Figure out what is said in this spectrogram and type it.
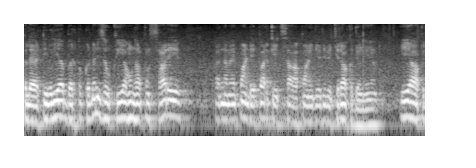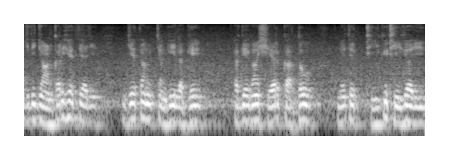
ਕਲੈਰਿਟੀ ਵਧੀਆ, ਬਰਫ਼ ਕੱਢਣੀ ਸੌਖੀ ਆ। ਹੁਣ ਆਪਾਂ ਸਾਰੇ ਨਵੇਂ ਭਾਂਡੇ ਭਰ ਕੇ ਸਾਫ਼ ਪਾਣੀ ਦੇ ਇਹਦੇ ਵਿੱਚ ਰੱਖ ਦੇਣੇ ਆ। ਇਹ ਆਪ ਜੀ ਦੀ ਜਾਣਕਾਰੀ ਹੈ ਆ ਜੀ। ਜੇ ਤੁਹਾਨੂੰ ਚੰਗੀ ਲੱਗੇ, ਅੱਗੇ ਗਾਂ ਸ਼ੇਅਰ ਕਰ ਦਿਓ, ਨਹੀਂ ਤੇ ਠੀਕ ਹੀ ਠੀਕ ਆ ਜੀ।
